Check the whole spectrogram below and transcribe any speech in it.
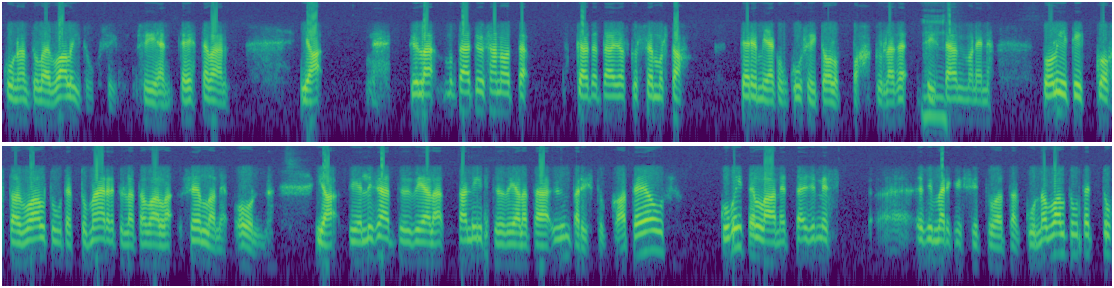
kun hän tulee valituksi siihen tehtävään. Ja kyllä mun täytyy sanoa, että käytetään joskus semmoista termiä kuin kusitolppa. Kyllä se mm. siis tämmöinen poliitikko tai valtuutettu määrätyllä tavalla sellainen on. Ja siihen lisääntyy vielä, tai liittyy vielä tämä ympäristökateus. Kuvitellaan, että esimerkiksi, äh, esimerkiksi tuota kunnanvaltuutettu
